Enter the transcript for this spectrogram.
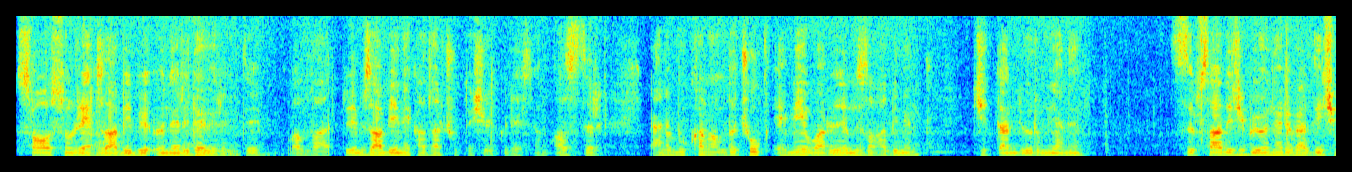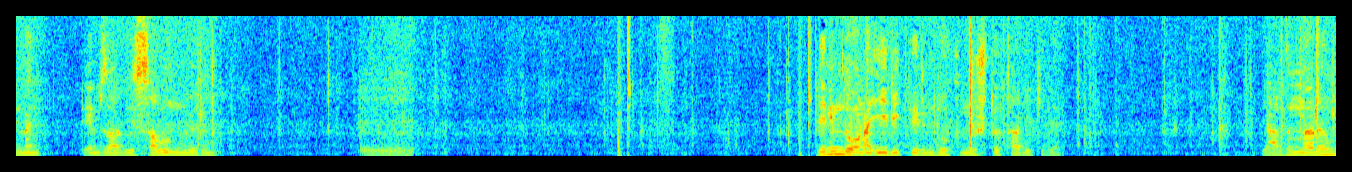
sağ olsun Remzi abi bir öneride verildi. Vallahi Remzi abiye ne kadar çok teşekkür etsem azdır. Yani bu kanalda çok emeği var Remzi abinin. Cidden diyorum yani sırf sadece bir öneri verdiği için ben Remzi abiyi savunmuyorum. Ee, benim de ona iyiliklerim dokunmuştu tabii ki de. Yardımlarım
